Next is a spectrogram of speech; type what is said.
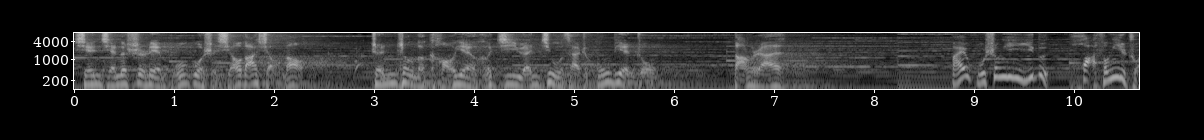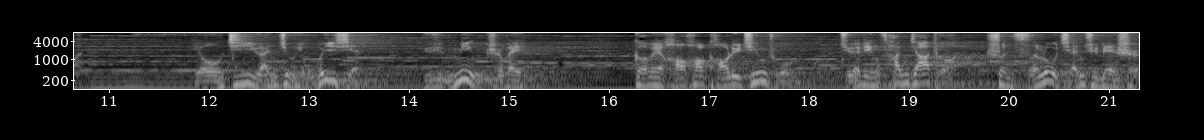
先前的试炼不过是小打小闹，真正的考验和机缘就在这宫殿中。当然，白虎声音一顿，话锋一转：“有机缘就有危险，殒命之危。各位好好考虑清楚，决定参加者顺此路前去便是。”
